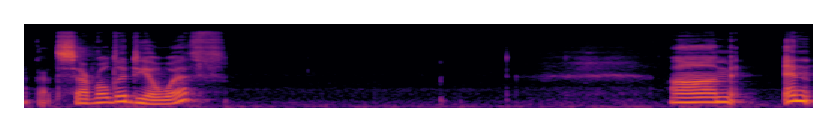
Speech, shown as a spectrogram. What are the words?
I've got several to deal with. Um, and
